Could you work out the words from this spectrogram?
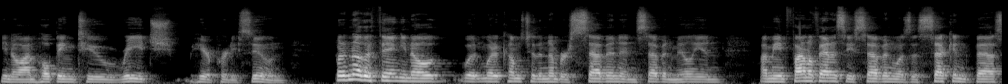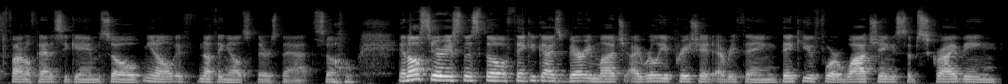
you know, I'm hoping to reach here pretty soon. But another thing, you know, when, when it comes to the number seven and 7 million, I mean, Final Fantasy VII was the second best Final Fantasy game, so, you know, if nothing else, there's that. So, in all seriousness, though, thank you guys very much. I really appreciate everything. Thank you for watching, subscribing,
